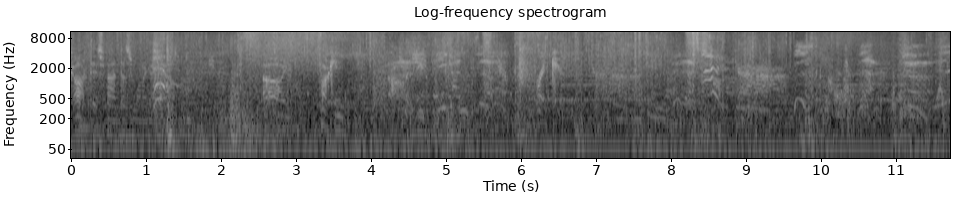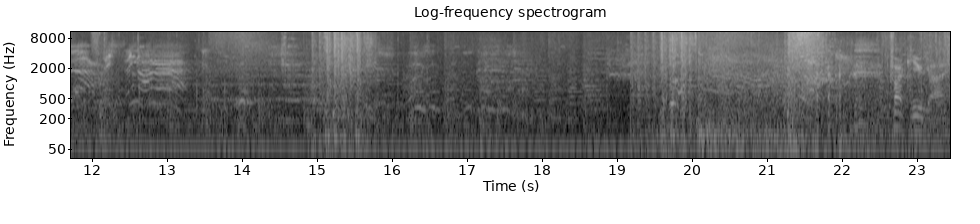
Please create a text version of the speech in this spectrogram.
God, this van doesn't want to go. Oh, you fucking... Fuck you guys.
